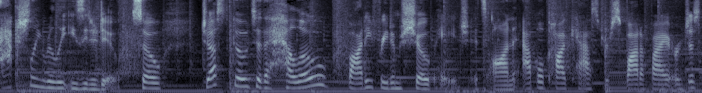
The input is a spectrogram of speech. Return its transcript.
actually really easy to do. So just go to the Hello Body Freedom show page. It's on Apple Podcast or Spotify or just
